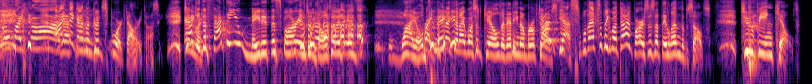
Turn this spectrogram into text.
Oh my god! I think I'm a good sport, Valerie Tosi. Jackie, Anyway, the fact that you made it this far into adulthood is wild right, the me. fact that I wasn't killed at any number of times. Yes. Yes. Well, that's the thing about dive bars is that they lend themselves to being killed.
